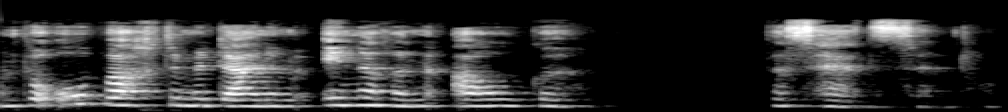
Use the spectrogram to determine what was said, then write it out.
und beobachte mit deinem inneren Auge das Herzzentrum.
